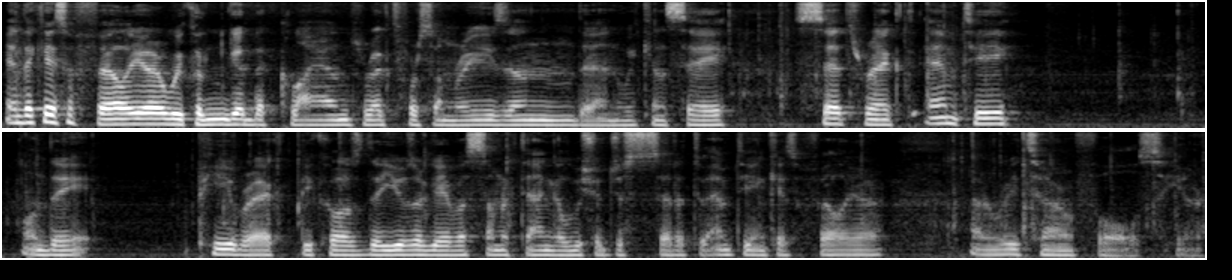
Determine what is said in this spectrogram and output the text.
In the case of failure, we couldn't get the client rect for some reason. Then we can say set rect empty on the prect because the user gave us some rectangle. We should just set it to empty in case of failure and return false here.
